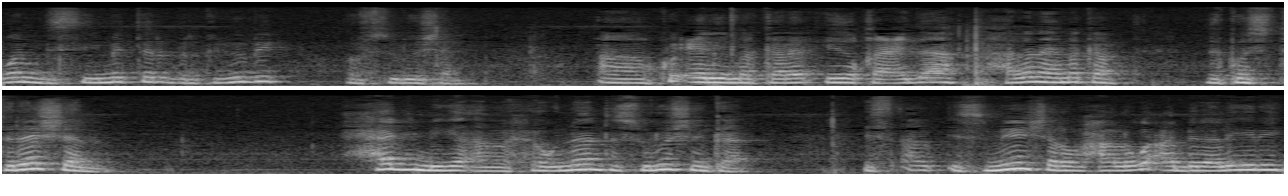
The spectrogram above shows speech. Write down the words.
one decimeter per cubic of solution. Aan ku celiy mar kale iyadoo qaacido ah. Waxaa leenahay marka the concentration xajmiga ama xoognaanta solutionka ismeasure waxaa lagu cabiraa layiri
